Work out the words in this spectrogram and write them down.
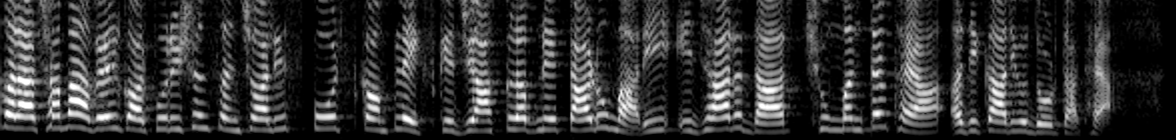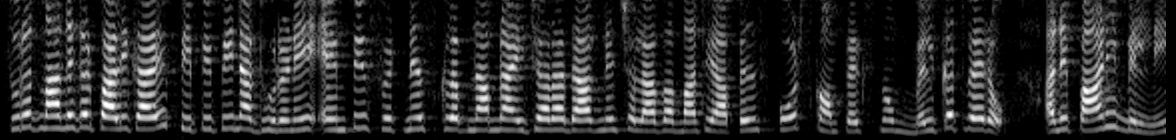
વરાછામાં આવેલ કોર્પોરેશન સંચાલિત સ્પોર્ટ્સ કોમ્પ્લેક્સ કે જ્યાં ક્લબને તાળું મારી ઇજારદાર છુમંતર થયા અધિકારીઓ દોડતા થયા. સુરત મહાનગરપાલિકાએ પીપીપીના ધોરણે એમપી ફિટનેસ ક્લબ નામના ઇજારાદારને ચલાવવા માટે આપેલ સ્પોર્ટ્સ કોમ્પ્લેક્સનો મિલકત વેરો અને પાણી બિલની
